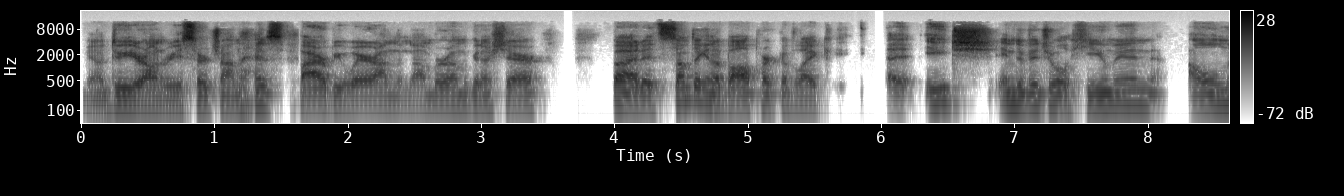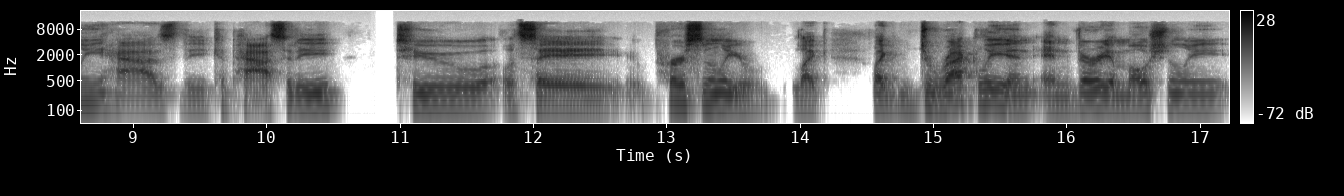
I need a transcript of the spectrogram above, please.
you know, do your own research on this. Buyer beware on the number I'm going to share. But it's something in the ballpark of like uh, each individual human only has the capacity to, let's say, personally like like directly and, and very emotionally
